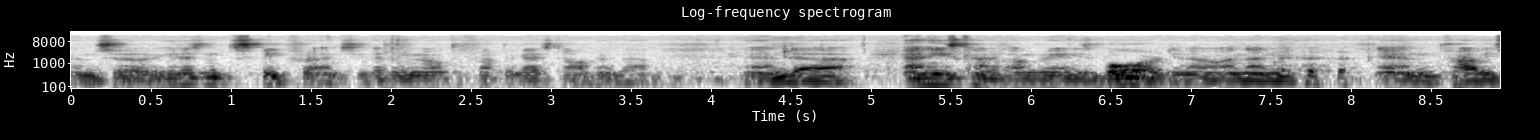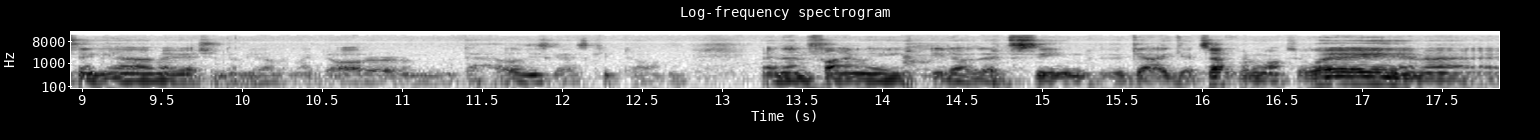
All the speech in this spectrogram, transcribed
And so he doesn't speak French. He doesn't know what the fuck the guy's talking about. And uh, and he's kind of hungry and he's bored, you know. And then and probably thinking, ah, maybe I shouldn't have yelled at my daughter. And what the hell, these guys keep talking. And then finally, you know, that scene, the guy gets up and walks away, and I,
